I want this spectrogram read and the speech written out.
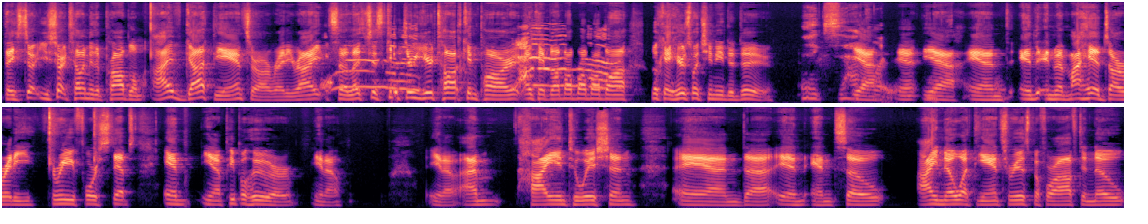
They start you start telling me the problem i've got the answer already right? So let's just get through your talking part. Okay blah blah blah blah blah. Okay here's what you need to do exactly. yeah and, yeah and, and and my head's already three four steps and you know people who are you know you know i'm high intuition and uh and and so i know what the answer is before i often know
